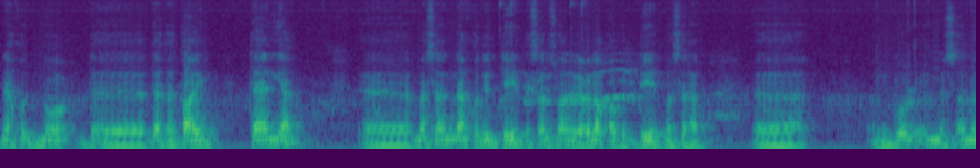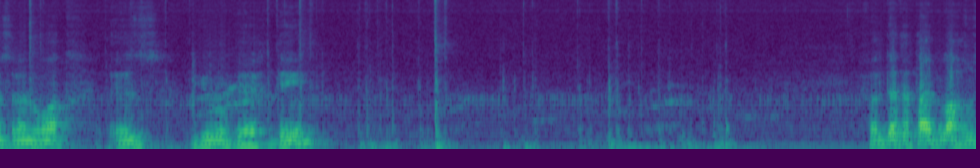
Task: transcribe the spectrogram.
ناخد نوع data type تانية. آه، مثلا ناخد ال date نسأل سؤال العلاقة بال date مثلا. آه، نقول نسأل مثلا what is your birthday فال data type لاحظوا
